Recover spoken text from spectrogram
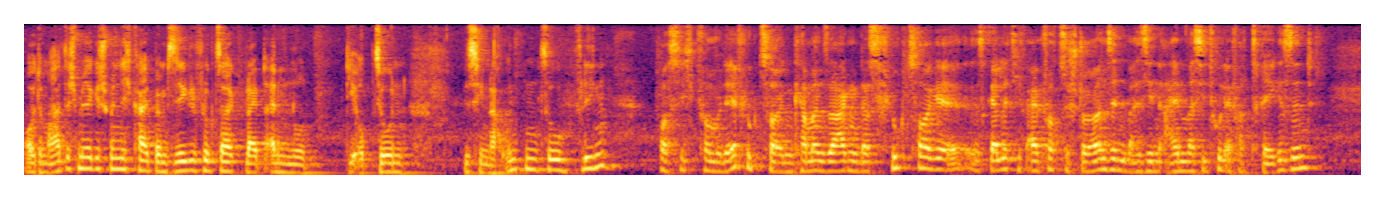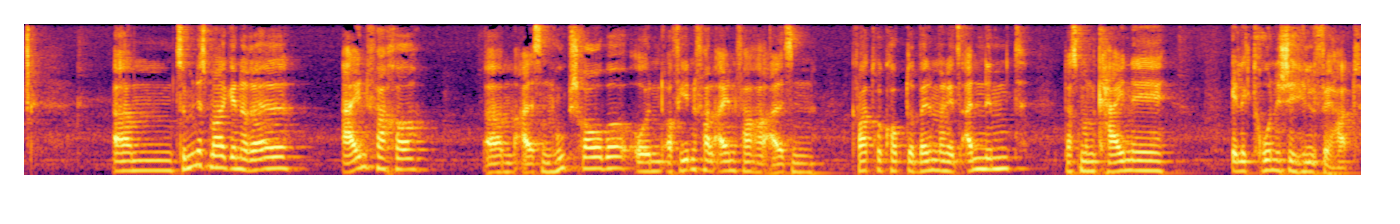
automatisch mehr Geschwindigkeit. Beim Segelflugzeug bleibt einem nur die Option, ein bisschen nach unten zu fliegen. Aus Sicht von Modellflugzeugen kann man sagen, dass Flugzeuge relativ einfach zu steuern sind, weil sie in allem, was sie tun, einfach träge sind? Ähm, zumindest mal generell einfacher ähm, als ein Hubschrauber und auf jeden Fall einfacher als ein Quadrocopter, wenn man jetzt annimmt, dass man keine elektronische Hilfe hat.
